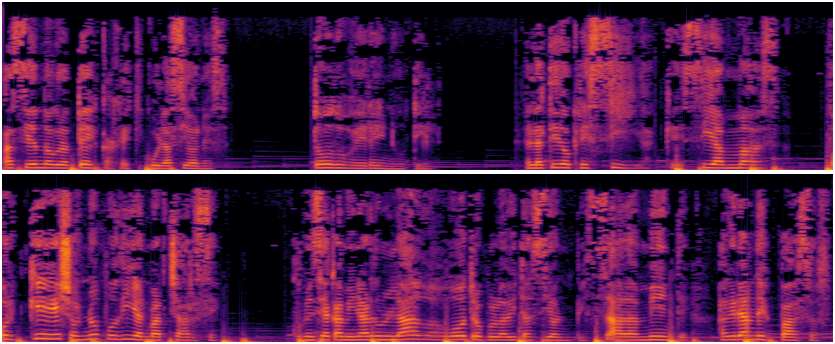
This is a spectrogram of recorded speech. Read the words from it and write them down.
haciendo grotescas gesticulaciones. Todo era inútil. El latido crecía, crecía más. ¿Por qué ellos no podían marcharse? Comencé a caminar de un lado a otro por la habitación, pesadamente, a grandes pasos.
